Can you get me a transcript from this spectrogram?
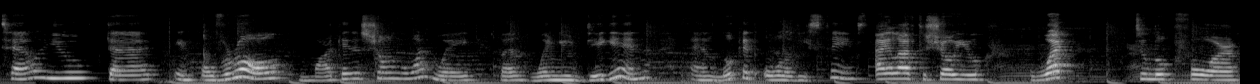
tell you that in overall market is showing one way but when you dig in and look at all of these things i love to show you what to look for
